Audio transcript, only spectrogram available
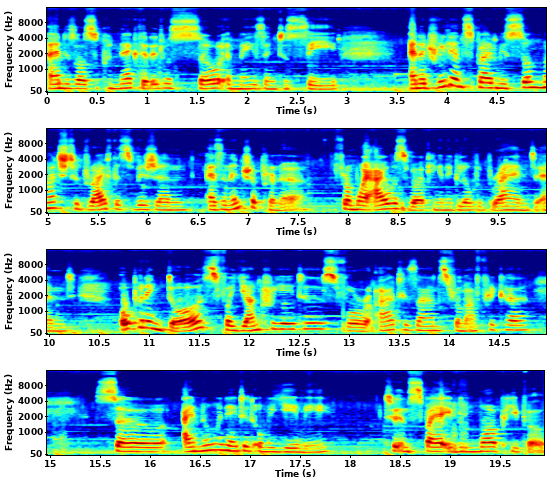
and is also connected. It was so amazing to see. And it really inspired me so much to drive this vision as an entrepreneur from where I was working in a global brand and opening doors for young creatives, for artisans from Africa. So I nominated Omoyemi to inspire even more people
